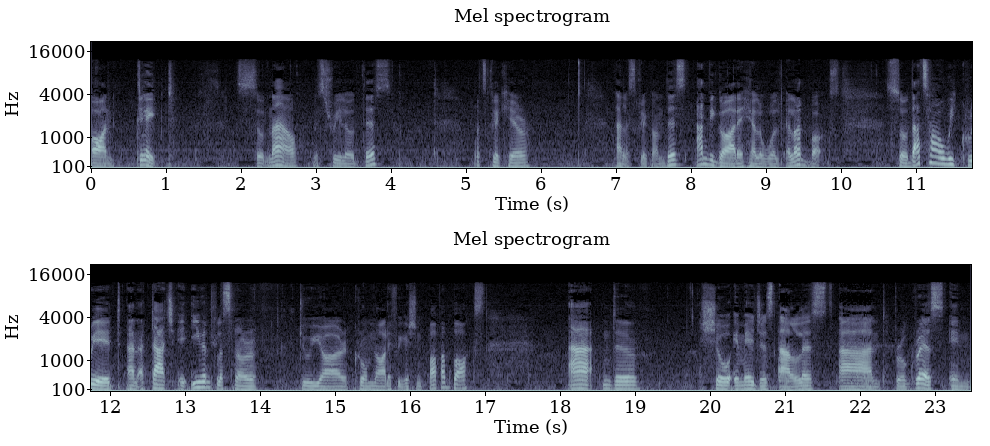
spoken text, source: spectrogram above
on clicked. So now let's reload this. Let's click here. And let's click on this. And we got a hello world alert box. So that's how we create and attach a event listener to your Chrome notification pop-up box and uh, show images and lists and progress in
